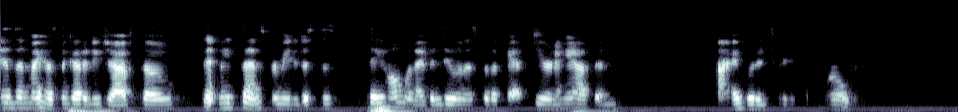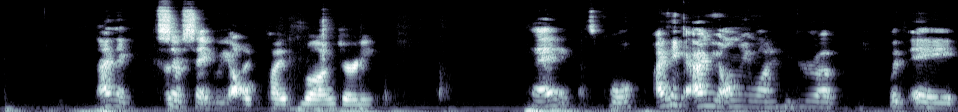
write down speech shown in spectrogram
and then my husband got a new job, so it made sense for me to just to stay home, and I've been doing this for the past year and a half, and I wouldn't trade it for the world. I think so. Say we all. Like my long journey. Hey, that's cool. I think I'm the only one who grew up with a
